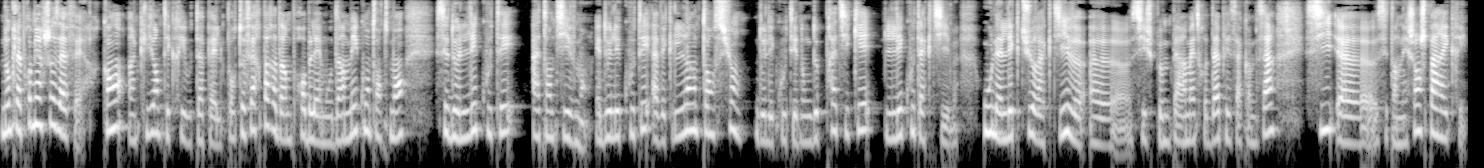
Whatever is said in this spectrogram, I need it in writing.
Donc la première chose à faire, quand un client t'écrit ou t'appelle pour te faire part d'un problème ou d'un mécontentement, c'est de l'écouter attentivement et de l'écouter avec l'intention de l'écouter, donc de pratiquer l'écoute active ou la lecture active, euh, si je peux me permettre d'appeler ça comme ça, si euh, c'est un échange par écrit.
